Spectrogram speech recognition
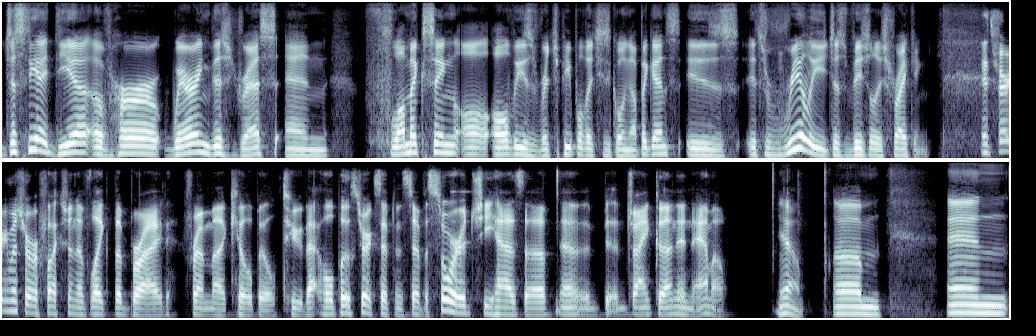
just the idea of her wearing this dress and flummoxing all, all these rich people that she's going up against is it's really just visually striking It's very much a reflection of like the bride from uh, Kill Bill 2. That whole poster, except instead of a sword, she has a, a, a giant gun and ammo. Yeah. Um, and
